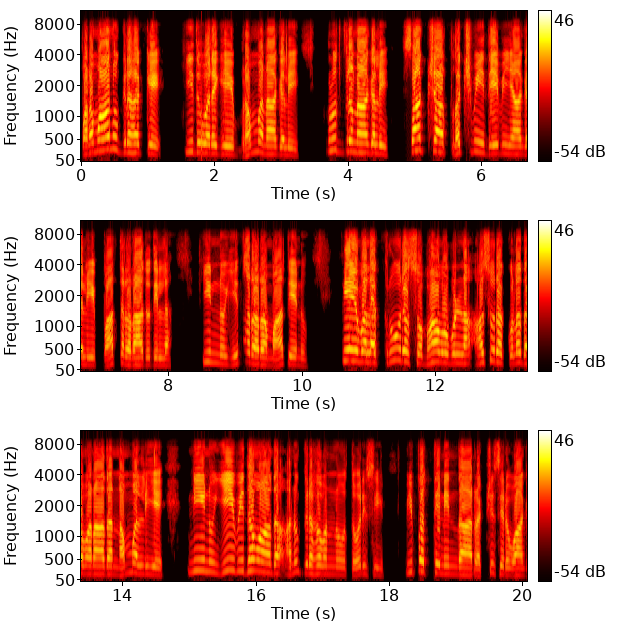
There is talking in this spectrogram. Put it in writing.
ಪರಮಾನುಗ್ರಹಕ್ಕೆ ಇದುವರೆಗೆ ಬ್ರಹ್ಮನಾಗಲಿ, ರುದ್ರನಾಗಲಿ, ಸಾಕ್ಷಾತ್ ಲಕ್ಷ್ಮೀ ದೇವಿಯಾಗಲಿ ಪಾತ್ರರಾದುದಿಲ್ಲ. ಇನ್ನು ಇತರರ ಮಾತೇನು? ಕೇವಲ ಕ್ರೂರ ಸ್ವಭಾವವುಳ್ಳ ಅಸುರ ಕುಲದವರಾದ ನಮ್ಮಲ್ಲಿಯೇ ನೀನು ಈ ವಿಧವಾದ ಅನುಗ್ರಹವನ್ನು ತೋರಿಸಿ ವಿಪತ್ತಿನಿಂದ ರಕ್ಷಿಸಿರುವಾಗ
